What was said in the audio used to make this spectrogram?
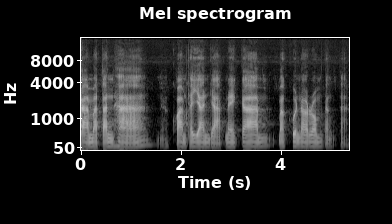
การมาตัณหานะความทยานอยากในกามมาคุณอารมณ์ต่าง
